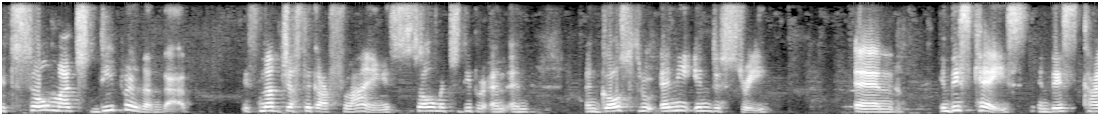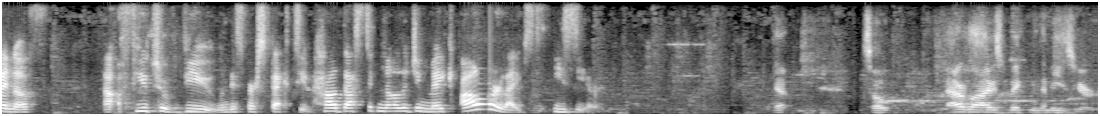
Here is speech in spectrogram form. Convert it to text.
it's so much deeper than that. It's not just the car flying, it's so much deeper and, and, and goes through any industry. And in this case, in this kind of a future view and this perspective. How does technology make our lives easier? Yeah so our lives making them easier.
